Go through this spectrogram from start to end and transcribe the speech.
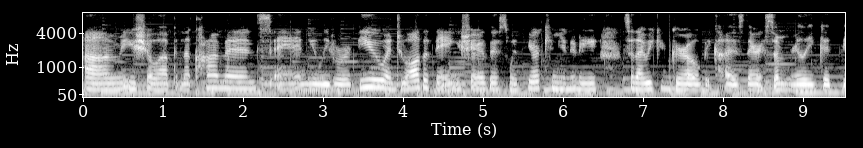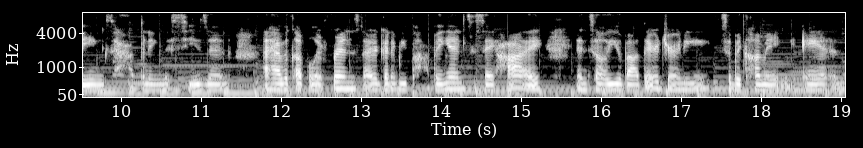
um, you show up in the comments, and you leave a review and do all the things. Share this with your community so that we can grow because there are some really good things happening this season. I have a couple of friends that are going to be popping in to say hi and tell you about their journey to becoming, and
